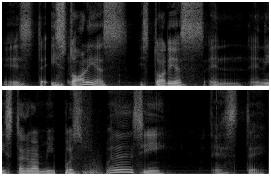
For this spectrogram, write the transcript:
este, historias, historias en, en Instagram y pues, eh, sí, este,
